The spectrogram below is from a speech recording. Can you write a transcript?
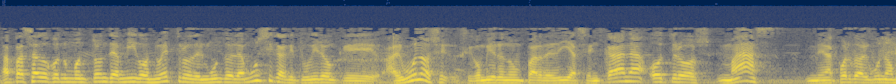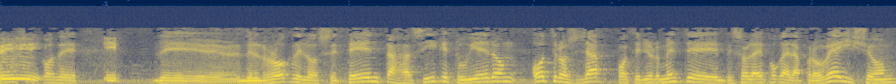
Ha pasado con un montón de amigos nuestros del mundo de la música que tuvieron que, algunos se, se comieron un par de días en cana, otros más. Me acuerdo de algunos Sí, músicos de, y de- del rock de los setentas así que estuvieron, otros ya posteriormente empezó la época de la probation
